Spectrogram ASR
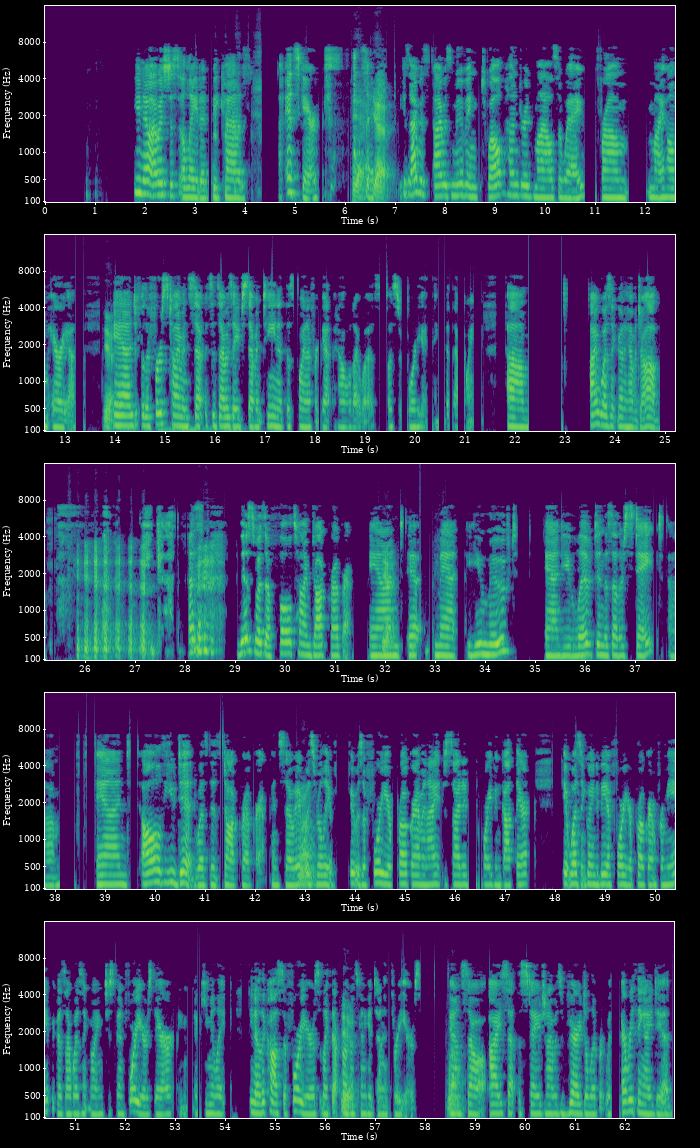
You know, I was just elated because and scared. Yeah, yeah. Because I was I was moving 1200 miles away from my home area. Yeah. And for the first time in se- since I was age 17 at this point, I forget how old I was, close to 40, I think, at that point. Um, I wasn't going to have a job. this was a full time doc program. And yeah. it meant you moved and you lived in this other state. Um, and all you did was this doc program. And so it wow. was really a, it was a four year program. And I decided before I even got there, it wasn't going to be a four year program for me because I wasn't going to spend four years there and accumulate, you know, the cost of four years. Like that program's yeah. going to get done in three years. Wow. And so I set the stage and I was very deliberate with everything I did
